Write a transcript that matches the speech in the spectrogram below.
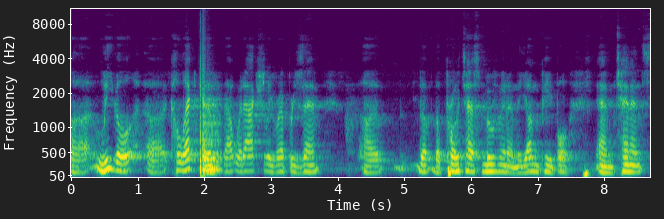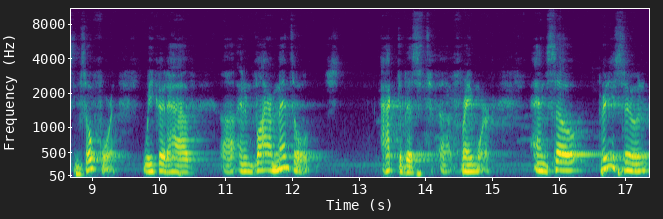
uh, legal uh, collective that would actually represent uh, the, the protest movement and the young people and tenants and so forth. We could have uh, an environmental activist uh, framework. And so pretty soon,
